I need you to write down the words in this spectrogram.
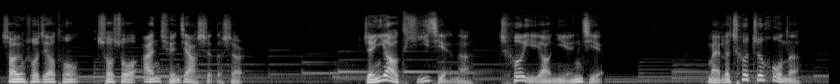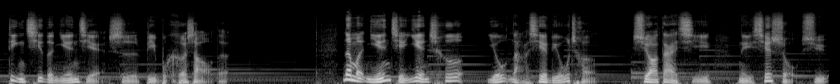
邵雍说交通，说说安全驾驶的事儿。人要体检呢，车也要年检。买了车之后呢，定期的年检是必不可少的。那么年检验车有哪些流程？需要带齐哪些手续？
